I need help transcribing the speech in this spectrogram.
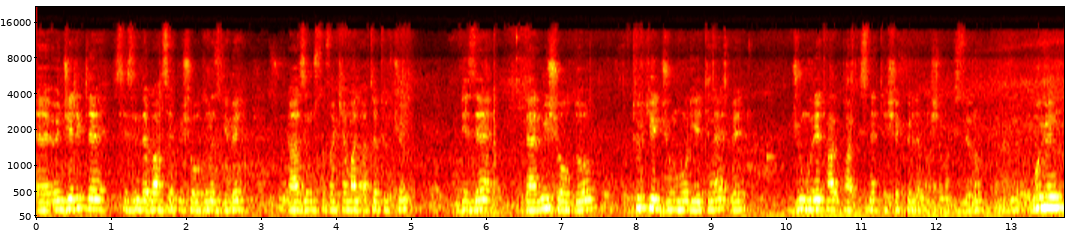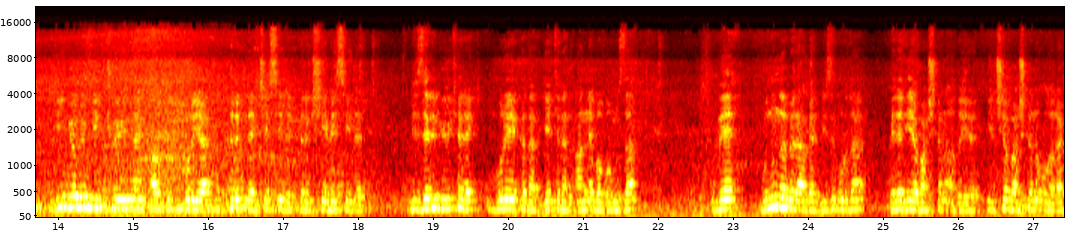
Ee, öncelikle sizin de bahsetmiş olduğunuz gibi Gazi Mustafa Kemal Atatürk'ün bize vermiş olduğu Türkiye Cumhuriyeti'ne ve Cumhuriyet Halk Partisi'ne teşekkürle başlamak istiyorum. Bugün Bingöl'ün bir köyünden kalkıp buraya kırık lehçesiyle, kırık şivesiyle bizleri büyüterek buraya kadar getiren anne babamıza ve bununla beraber bizi burada belediye başkanı adayı, ilçe başkanı olarak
